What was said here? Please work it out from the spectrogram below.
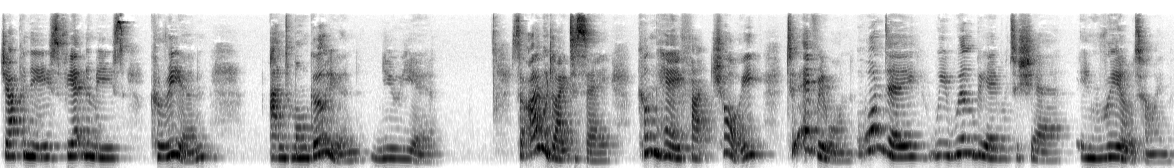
Japanese, Vietnamese, Korean and Mongolian New Year. So I would like to say Kung Hei Fat Choi to everyone. One day we will be able to share in real time,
